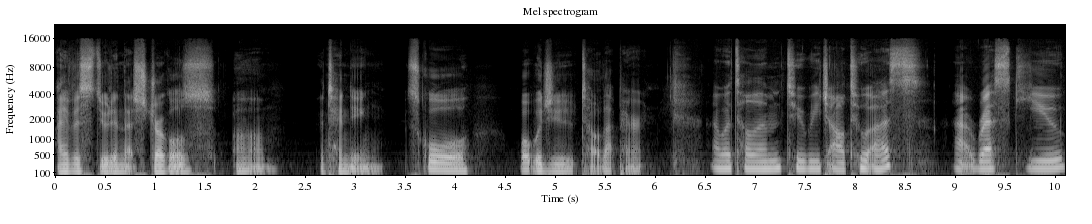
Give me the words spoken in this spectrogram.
I have a student that struggles um, attending school, what would you tell that parent? I would tell them to reach out to us at rescue.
